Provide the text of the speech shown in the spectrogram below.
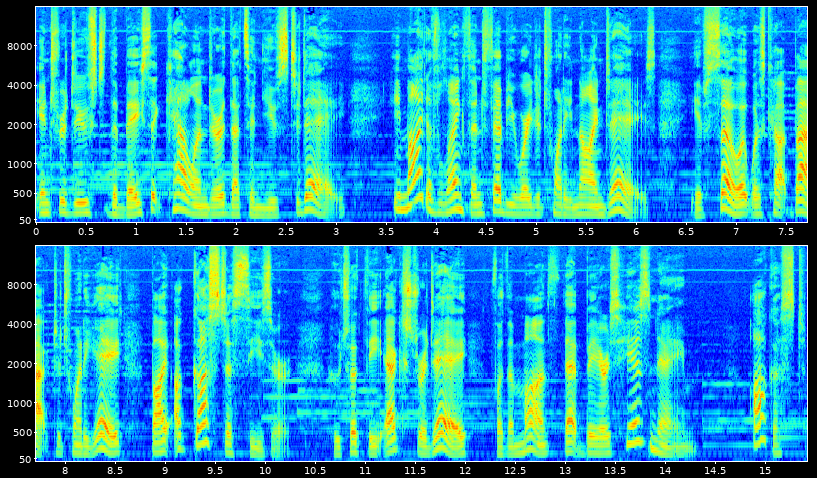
introduced the basic calendar that's in use today. He might have lengthened February to 29 days. If so, it was cut back to 28 by Augustus Caesar, who took the extra day for the month that bears his name, August.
